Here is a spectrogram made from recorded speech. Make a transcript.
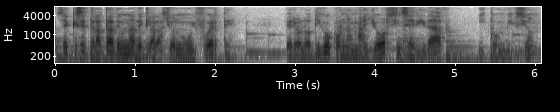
Sé que se trata de una declaración muy fuerte, pero lo digo con la mayor sinceridad y convicción.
